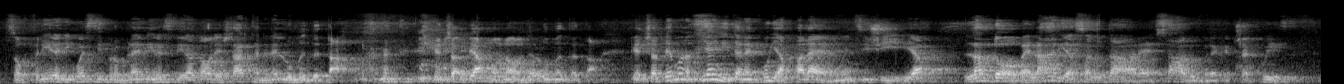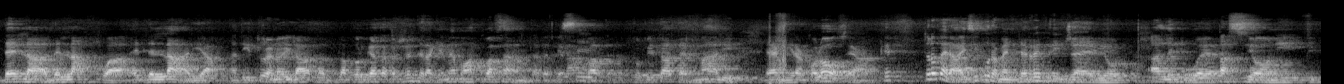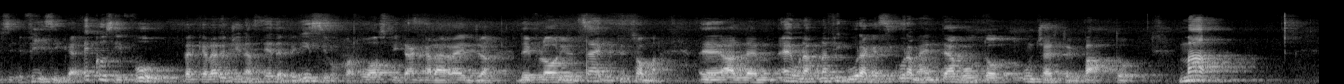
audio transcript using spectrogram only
soffrire di questi problemi respiratori e startene nell'umidità che abbiamo noi, nell'umidità che abbiamo noi, tienitene qui a Palermo in Sicilia laddove l'aria salutare salubre che c'è qui della, dell'acqua e dell'aria, addirittura noi la, la, la, borgata precedente la chiamiamo acqua santa perché sì. l'acqua ha proprietà termali e miracolose anche, troverai sicuramente refrigerio alle tue passioni fisiche. E così fu, perché la regina stiede benissimo qua, fu ospite anche alla reggia dei Florio in seguito, insomma eh, al, è una, una figura che sicuramente ha avuto un certo impatto. Ma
